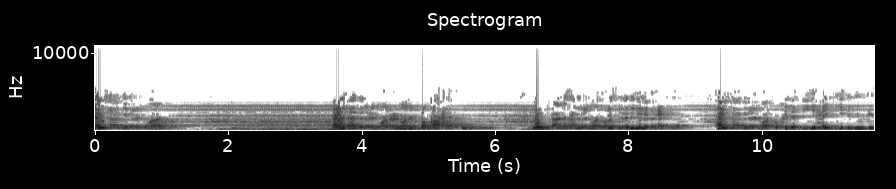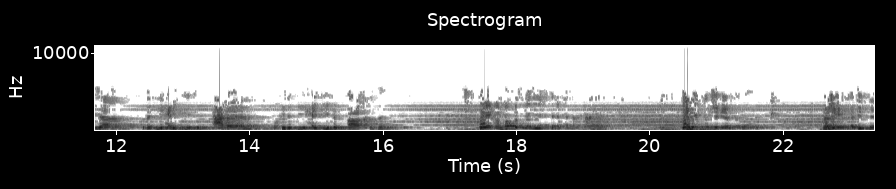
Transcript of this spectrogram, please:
هل هذا العنوان هل هذا العنوان عنوان البقاء على تقليد لو كان هذا العنوان في الأدلة لبحثنا هل هذا العنوان أخذ فيه حيثية الالتزام؟ أخذ فيه حيثية العمل؟ أخذ فيه حيثية الآخذ؟ والعنوان ما وصل إلى حتى نفهم معناه إذن نرجع إلى الأدلة نرجع إلى الأدلة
